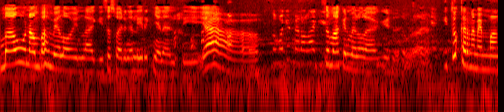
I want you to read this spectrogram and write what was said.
mau nambah meloin lagi sesuai dengan liriknya nanti. Ya. Semakin melo lagi. Semakin melo lagi sebenarnya. Itu karena memang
